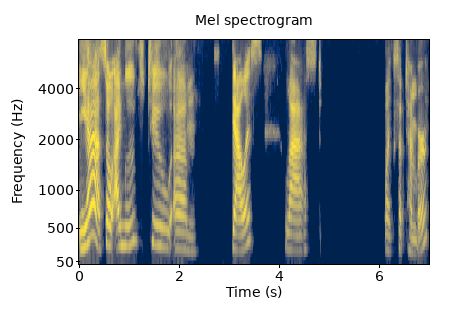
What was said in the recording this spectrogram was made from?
Yeah, so I moved to um, Dallas last like September.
